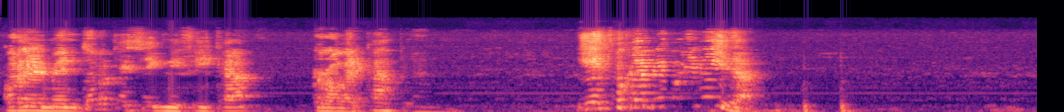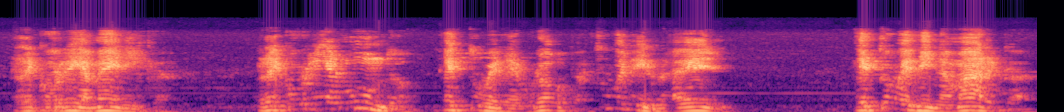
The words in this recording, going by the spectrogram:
con el mentor que significa Robert Kaplan. Y esto cambió mi vida. Recorrí América, recorrí el mundo, estuve en Europa, estuve en Israel, estuve en Dinamarca,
